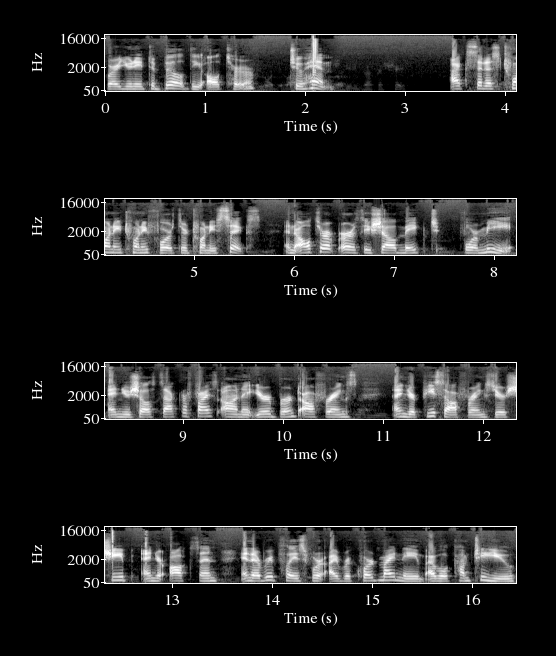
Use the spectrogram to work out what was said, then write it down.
where you need to build the altar to Him. Exodus 20 24 through 26. An altar of earth you shall make for me, and you shall sacrifice on it your burnt offerings and your peace offerings, your sheep and your oxen, and every place where I record my name, I will come to you,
